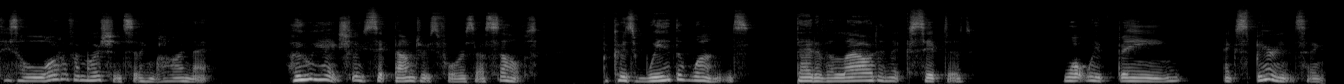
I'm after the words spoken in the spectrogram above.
there's a lot of emotion sitting behind that. Who we actually set boundaries for is ourselves, because we're the ones that have allowed and accepted what we've been experiencing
